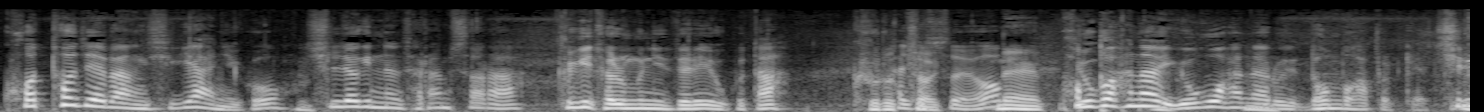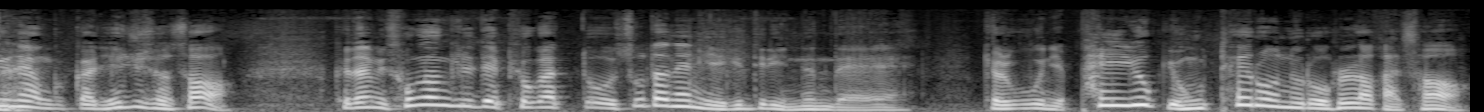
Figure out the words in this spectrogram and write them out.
쿼터제 방식이 아니고 음. 실력 있는 사람 써라. 그게 젊은이들의 요구다. 그렇죠. 하셨어요. 네, 쿼터. 요거 하나 요거 하나로 음. 넘어가 볼게요. 7인의 네. 언급까지 해주셔서 그다음에 송영길 대표가 또 쏟아낸 얘기들이 있는데 결국은 이제 86 용태론으로 흘러가서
